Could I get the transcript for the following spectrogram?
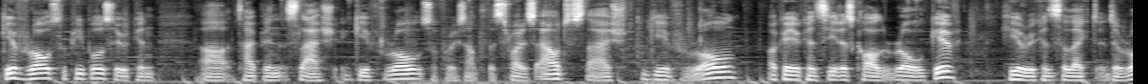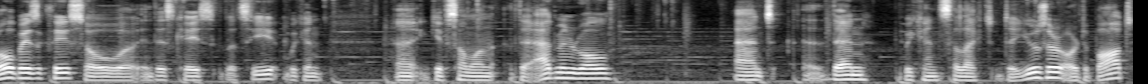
give roles to people, so you can uh, type in slash give role, so for example, let's try this out, slash give role, okay, you can see it is called role give, here we can select the role basically. So uh, in this case let's see we can uh, give someone the admin role and uh, then we can select the user or the bot.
